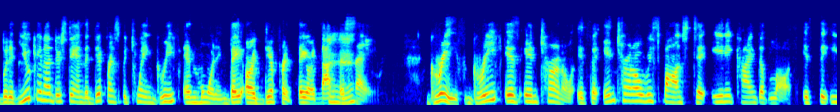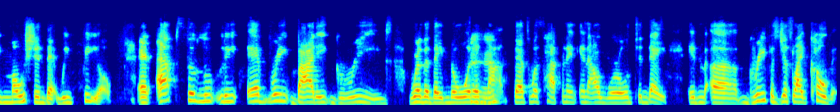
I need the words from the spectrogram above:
But if you can understand the difference between grief and mourning, they are different. They are not the Mhm. same. Grief, grief is internal. It's an internal response to any kind of loss. It's the emotion that we feel. And absolutely everybody grieves, whether they know it Mhm. or not. That's what's happening in our world today. It, uh, grief is just like COVID.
